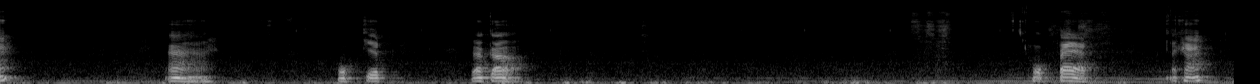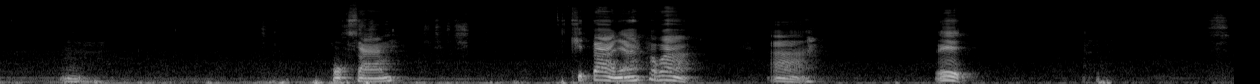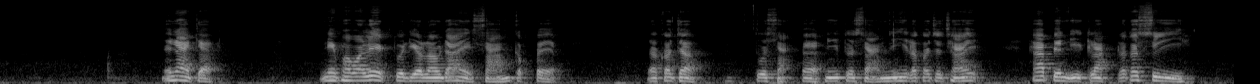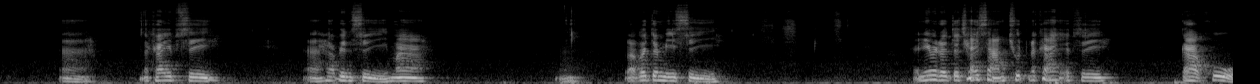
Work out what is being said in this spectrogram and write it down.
อ่า หกเจ็ดแล้วก็หกแปดนะคะหกสามคิดว่านะเพราะว่า อ่า เลขไม่น่าจะในภาวะเลขตัวเดียวเราได้สามกับแปดแล้วก็จะ ตัวสแปดนี้ตัวสามนี้แล้วก็จะใช้ถ้าเป็นอีกหลักแล้วก็สี่อ่านะคะ F4 อ่าถ้าเป็นสี่มาเราก็จะมีสี่อันนี้เราจะใช้สามชุดนะคะ F4 เก้าคู่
